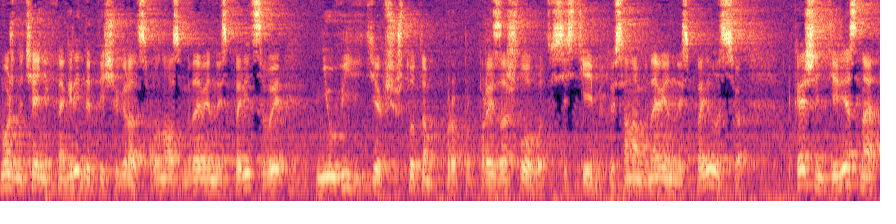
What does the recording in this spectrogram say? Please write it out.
можно чайник нагреть до 1000 градусов, он у вас мгновенно испарится, вы не увидите вообще, что там произошло вот в системе. То есть она мгновенно испарилась, все. И, конечно, интересно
